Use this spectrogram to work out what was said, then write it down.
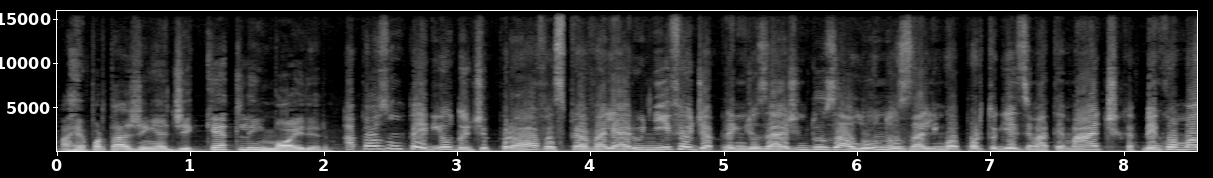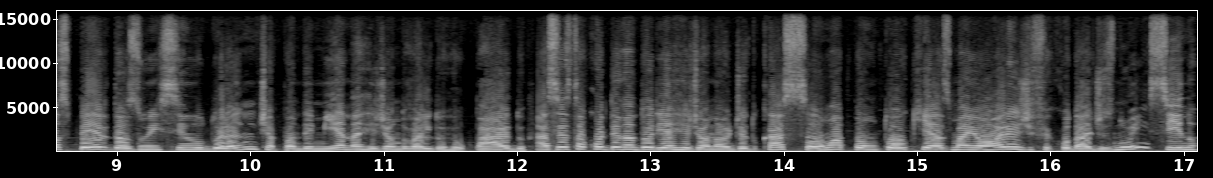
A reportagem é de Kathleen Moider. Após um período de provas para avaliar o nível de aprendizagem dos alunos na língua portuguesa e matemática, bem como as perdas no ensino durante a pandemia na região do Vale do Rio Pardo, a sexta Coordenadoria Regional de Educação apontou que as maiores dificuldades no ensino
